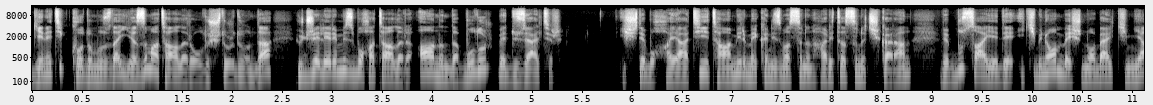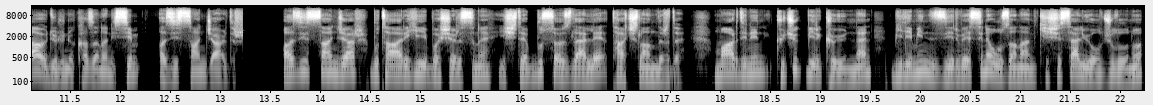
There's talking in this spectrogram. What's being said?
genetik kodumuzda yazım hataları oluşturduğunda hücrelerimiz bu hataları anında bulur ve düzeltir. İşte bu hayati tamir mekanizmasının haritasını çıkaran ve bu sayede 2015 Nobel Kimya Ödülünü kazanan isim Aziz Sancar'dır. Aziz Sancar bu tarihi başarısını işte bu sözlerle taçlandırdı. Mardin'in küçük bir köyünden bilimin zirvesine uzanan kişisel yolculuğunu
